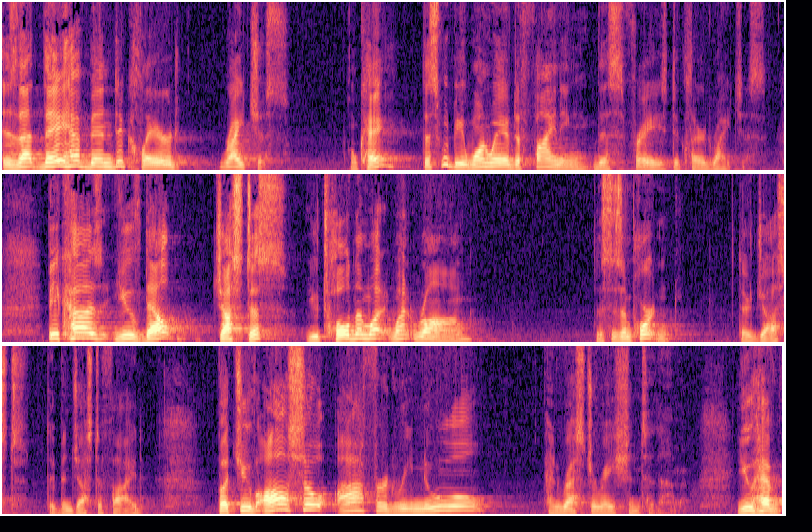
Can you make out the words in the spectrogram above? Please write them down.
is that they have been declared righteous. Okay? This would be one way of defining this phrase, declared righteous. Because you've dealt justice, you told them what went wrong. This is important. They're just, they've been justified. But you've also offered renewal and restoration to them. You have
